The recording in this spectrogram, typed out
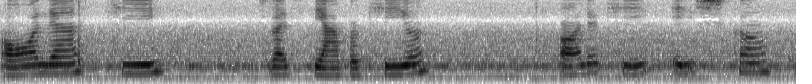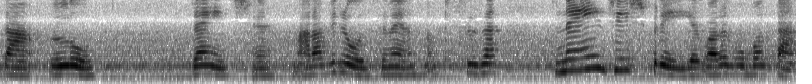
Olha que tirar esse fiapo aqui, ó. Olha que escândalo. Gente, maravilhoso, né? Não precisa nem de spray. Agora eu vou botar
